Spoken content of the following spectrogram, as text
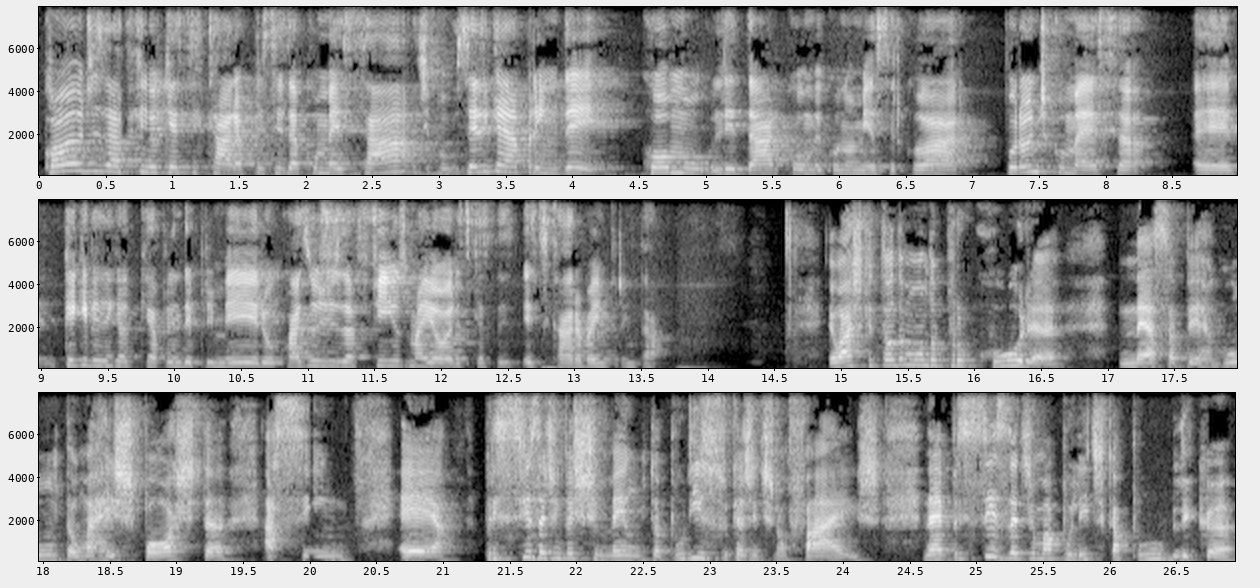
Qual é o desafio que esse cara precisa começar? Tipo, se ele quer aprender como lidar com uma economia circular, por onde começa é, o que, que, ele tem que aprender primeiro? Quais os desafios maiores que esse, cara vai enfrentar? Eu acho que todo mundo procura nessa pergunta uma resposta assim, é, precisa de investimento, é por isso que a gente não faz, né? Precisa de uma política pública,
